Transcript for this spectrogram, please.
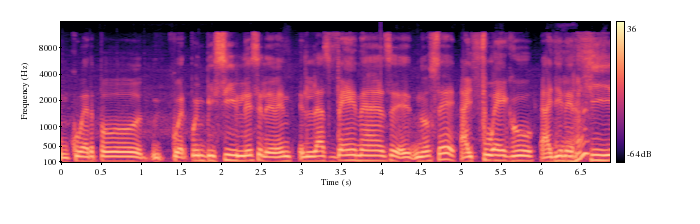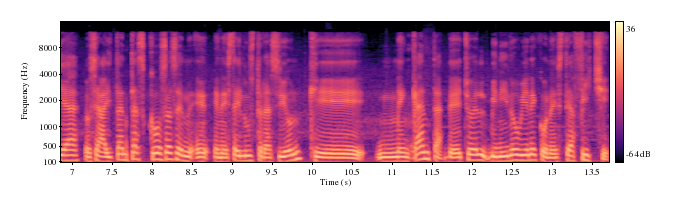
un cuerpo, cuerpo invisible, se le ven las venas, no sé, hay fuego, hay energía, o sea, hay tantas cosas en, en esta ilustración que me encanta. De hecho, el vinilo viene con este afiche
